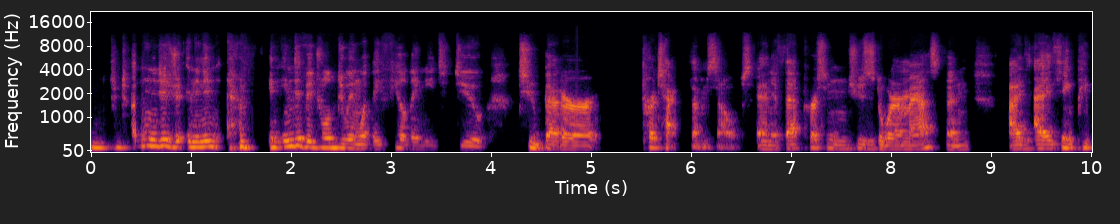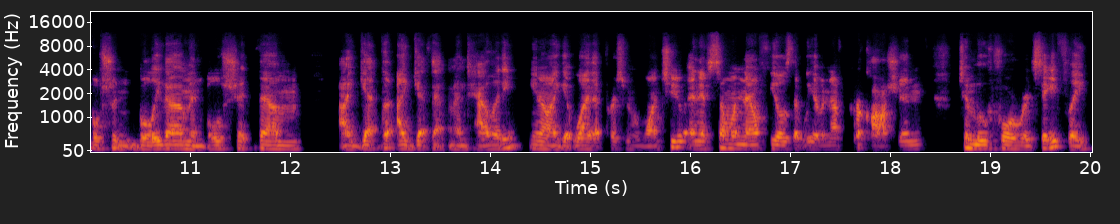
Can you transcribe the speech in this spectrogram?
an individual, an, individual doing what they feel they need to do to better protect themselves. And if that person chooses to wear a mask, then I, I think people shouldn't bully them and bullshit them I get the I get that mentality. You know, I get why that person would want to. And if someone now feels that we have enough precaution to move forward safely,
